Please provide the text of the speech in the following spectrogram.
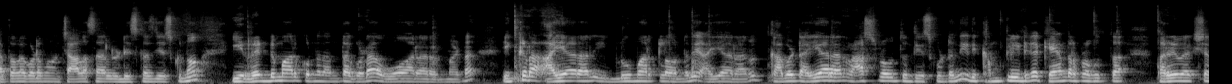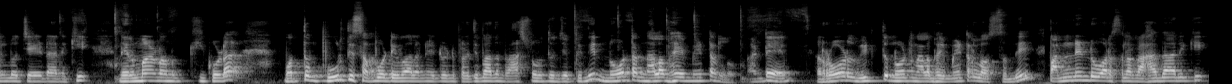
గతంలో కూడా మనం చాలాసార్లు డిస్కస్ చేసుకున్నాం. ఈ రెడ్ మార్క్ ఉన్నదంతా కూడా ఓఆర్ఆర్ అనమాట ఇక్కడ ఐఆర్ఆర్ ఈ బ్లూ మార్క్లో ఉన్నది ఐఆర్ఆర్ కాబట్టి ఐఆర్ఆర్ రాష్ట్ర ప్రభుత్వం తీసుకుంటుంది. ఇది కంప్లీట్గా కేంద్ర ప్రభుత్వ పర్యవేక్షణలో చేయడానికి నిర్మాణానికి కూడా మొత్తం పూర్తి సపోర్ట్ ఇవ్వాలనేటువంటి ప్రతిపాదన రాష్ట్ర ప్రభుత్వం చెప్పింది. నూట నలభై మీటర్లు. అంటే రోడ్డు విడ్త్ నూట నలభై మీటర్లు వస్తుంది. పన్నెండు వరుసల రహదారికి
